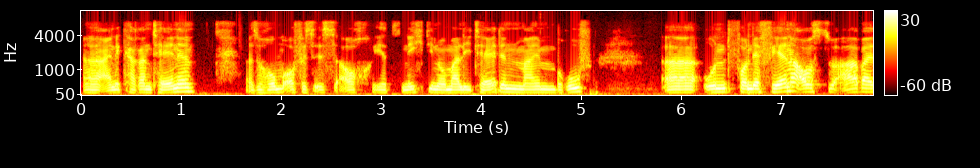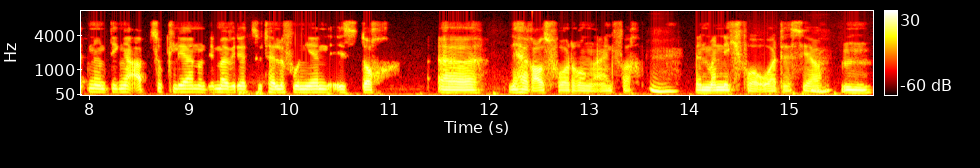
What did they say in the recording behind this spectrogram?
äh, eine Quarantäne. Also Homeoffice ist auch jetzt nicht die Normalität in meinem Beruf. Äh, und von der Ferne aus zu arbeiten und Dinge abzuklären und immer wieder zu telefonieren, ist doch äh, eine Herausforderung einfach, mhm. wenn man nicht vor Ort ist, ja. Mhm. Mhm.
